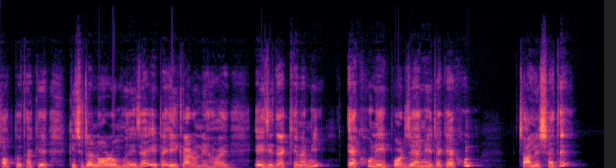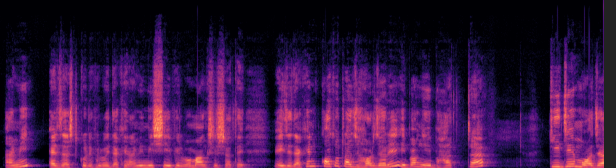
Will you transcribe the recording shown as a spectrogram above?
শক্ত থাকে, কিছুটা নরম হয়ে যায়, এটা এই কারণে হয়। এই যে দেখেন আমি এখন এই পর্যায়ে আমি এটাকে এখন চালের সাথে আমি অ্যাডজাস্ট করে ফেলব। দেখেন, আমি মিশিয়ে ফেলব মাংসের সাথে। এই যে দেখেন, কতটা ঝরঝরে এবং এই ভাতটা কী যে মজা।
